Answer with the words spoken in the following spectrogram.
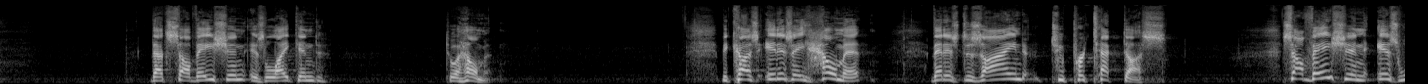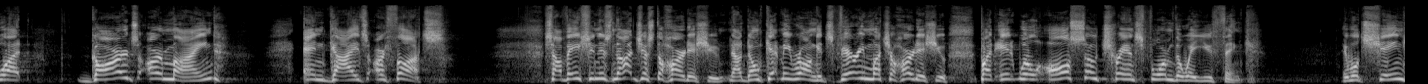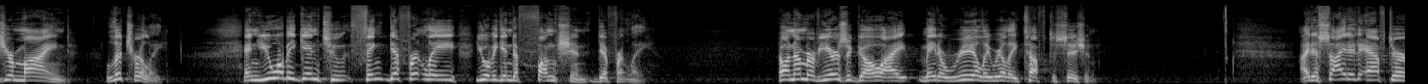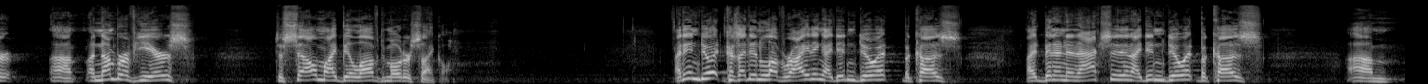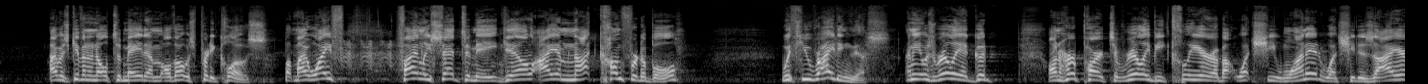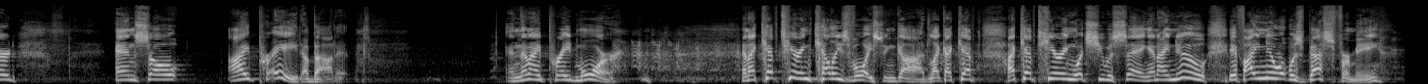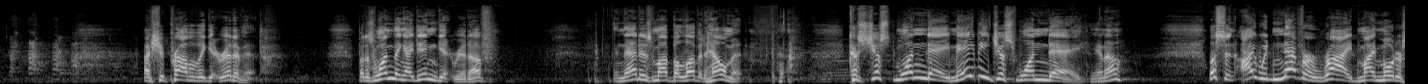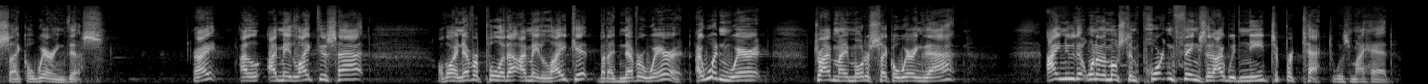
that salvation is likened to a helmet. Because it is a helmet that is designed to protect us. Salvation is what guards our mind and guides our thoughts. Salvation is not just a heart issue. Now, don't get me wrong, it's very much a heart issue, but it will also transform the way you think. It will change your mind, literally. And you will begin to think differently, you will begin to function differently. A number of years ago, I made a really, really tough decision. I decided after uh, a number of years to sell my beloved motorcycle. I didn't do it because I didn't love riding. I didn't do it because I'd been in an accident. I didn't do it because um, I was given an ultimatum, although it was pretty close. But my wife finally said to me, Gil, I am not comfortable with you writing this. I mean, it was really a good, on her part, to really be clear about what she wanted, what she desired. And so I prayed about it. And then I prayed more. And I kept hearing Kelly's voice in God. Like I kept, I kept hearing what she was saying. And I knew if I knew what was best for me, I should probably get rid of it. But there's one thing I didn't get rid of, and that is my beloved helmet. Because just one day, maybe just one day, you know? Listen, I would never ride my motorcycle wearing this, right? I, I may like this hat, although I never pull it out. I may like it, but I'd never wear it. I wouldn't wear it, drive my motorcycle wearing that. I knew that one of the most important things that I would need to protect was my head.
